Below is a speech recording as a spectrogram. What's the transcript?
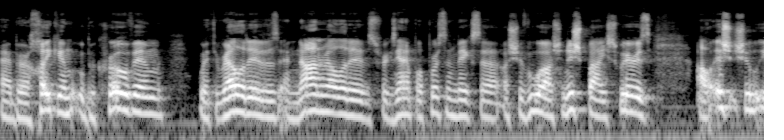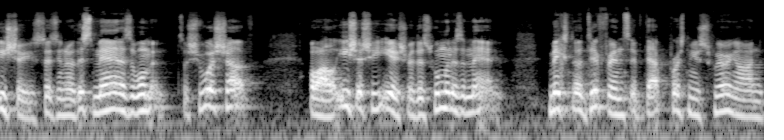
Berachaikim Ubekrovim, with relatives and non-relatives. For example, a person makes a, a Shavua, Shanishba, he swears, Al Ishu Isha, he says, you know, this man is a woman. So Shavuos Shav. Or Al Isha She Ish, or this woman is a man. Makes no difference if that person you're swearing on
